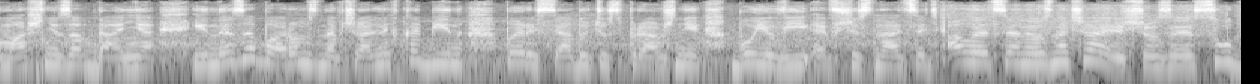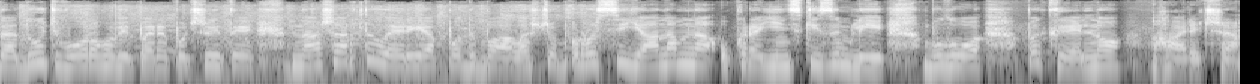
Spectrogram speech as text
домашнє завдання, і незабаром з навчальних кабін пересядуть у справжні бойові F-16. Але це не означає, що ЗСУ дадуть ворогові перепочити. Наша артилерія подбала, щоб росіянам на українській землі було пекельно гаряче.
